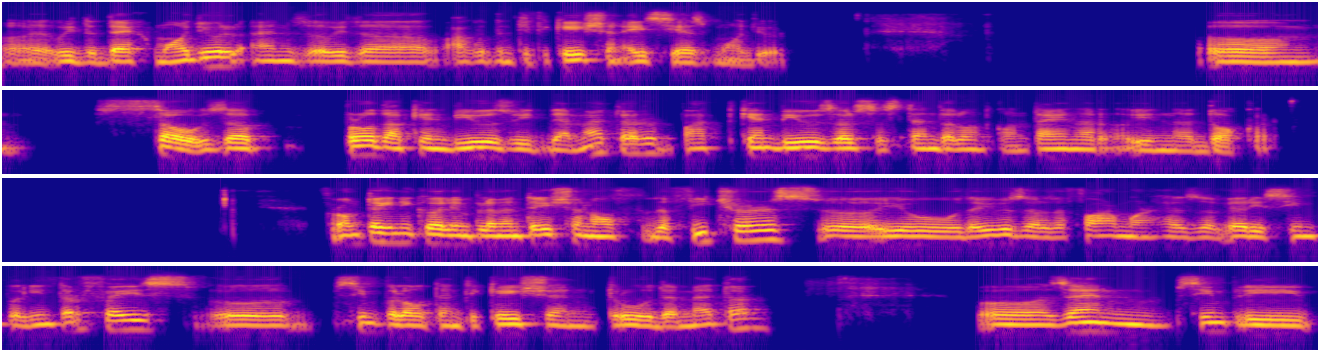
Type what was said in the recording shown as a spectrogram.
uh, with the DEH module and with the identification ACS module. Um, so the product can be used with Demeter, but can be used also standalone container in Docker. From technical implementation of the features, uh, you, the user, the farmer has a very simple interface, uh, simple authentication through Demeter. Uh, then simply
